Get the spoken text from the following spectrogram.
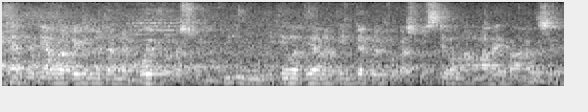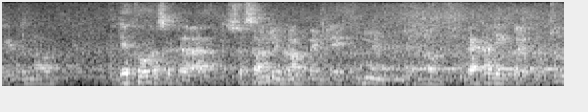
এখান থেকে আমরা বিভিন্ন ধরনের বই প্রকাশ করি। ইতিমধ্যে আমরা তিনটে বই প্রকাশ করছি এবং আমাদের বাংলাদেশের বিভিন্ন লেখক আছে যারা সোশ্যাল ডেভেলপমেন্টের জন্য লেখালেখি করে প্রচুর।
